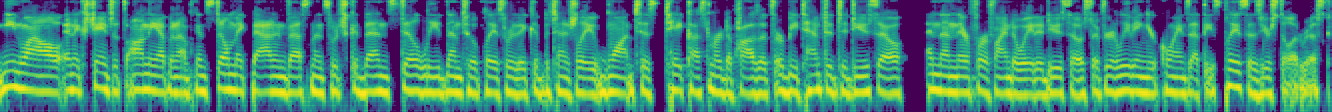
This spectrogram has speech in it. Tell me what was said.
meanwhile, an exchange that's on the up and up can still make bad investments, which could then still lead them to a place where they could potentially want to take customer deposits or be tempted to do so. And then therefore find a way to do so. So if you're leaving your coins at these places, you're still at risk.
